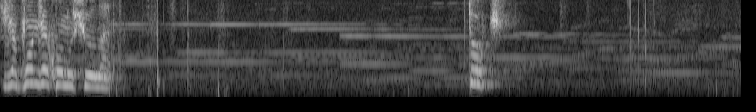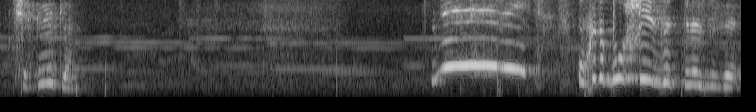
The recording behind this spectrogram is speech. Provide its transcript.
Japonca konuşuyorlar. Dök. Kesinlikle. Yay! O kadar boş şey izlettiniz bize.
